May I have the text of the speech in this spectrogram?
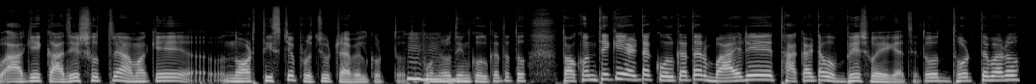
আগে কাজের সূত্রে আমাকে নর্থ ইস্টে প্রচুর ট্রাভেল করতে হতো পনেরো দিন কলকাতা। তো তখন থেকে একটা কলকাতার বাইরে থাকাটা অভ্যেস হয়ে গেছে। তো ধরতে পারো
